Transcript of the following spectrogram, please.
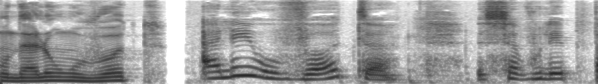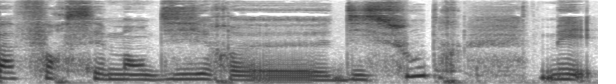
en allant au vote Aller au vote, ça voulait pas forcément dire euh, dissoudre, mais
